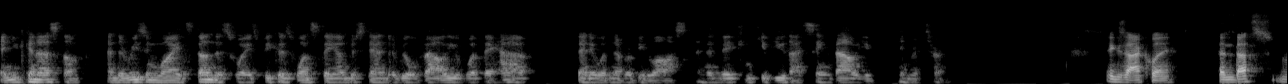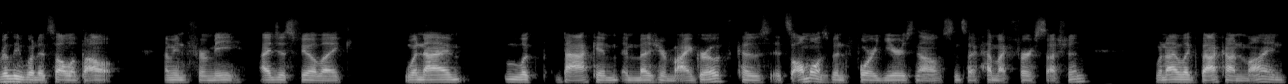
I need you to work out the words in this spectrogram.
and you can ask them. And the reason why it's done this way is because once they understand the real value of what they have, then it would never be lost, and then they can give you that same value in return. Exactly, and that's really what it's all about. I mean, for me, I just feel like when I look back and, and measure my growth, because it's almost been four years now since I've had my first session. When I look back on mine,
